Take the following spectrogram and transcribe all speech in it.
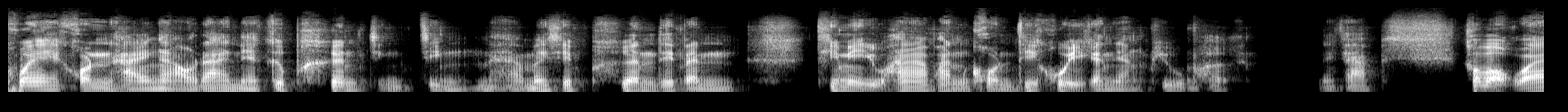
ช่วยให้คนหายเหงาได้เนี่ยคือเพื่อนจริงๆนะฮะไม่ใช่เพื่อนที่เป็นที่มีอยู่ห้าพันคนที่คุยกันอย่างผิวเผินนะครับเขาบอกว่า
